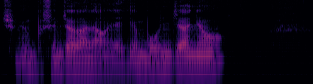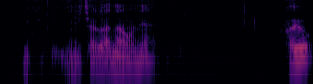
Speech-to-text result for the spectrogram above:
치면 무슨 자가 나오냐? 이게 뭔? 이, 이 자가 나오네. 아유.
